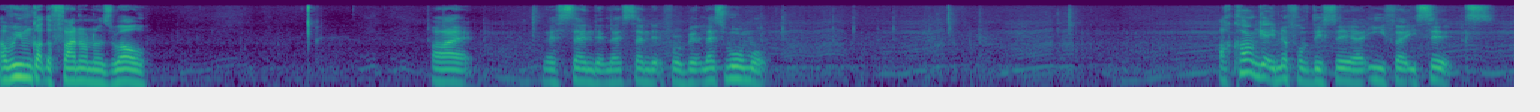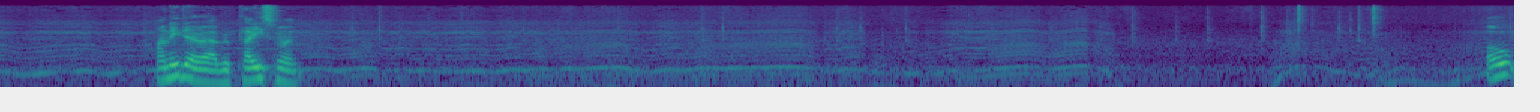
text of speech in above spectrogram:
I've even got the fan on as well. Alright, let's send it. Let's send it for a bit. Let's warm up. I can't get enough of this uh, E36. I need a, a replacement. Oh.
